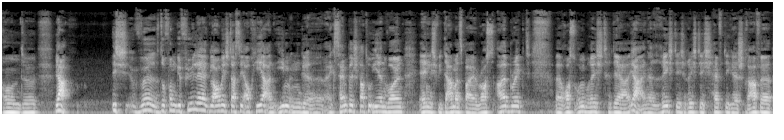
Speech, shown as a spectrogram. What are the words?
Und äh, ja, ich würde so vom Gefühl her glaube ich, dass sie auch hier an ihm ein Exempel statuieren wollen, ähnlich wie damals bei Ross Albrecht. Äh, Ross Ulbricht, der ja eine richtig, richtig heftige Strafe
